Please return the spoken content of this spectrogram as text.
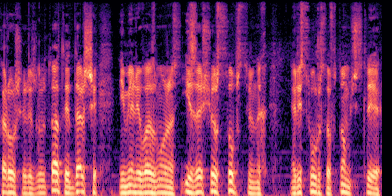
хорошие результаты и дальше имели возможность и за счет собственных ресурсов, в том числе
